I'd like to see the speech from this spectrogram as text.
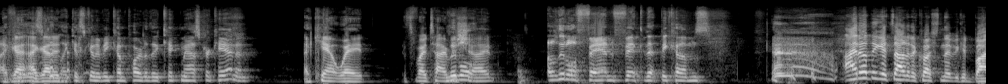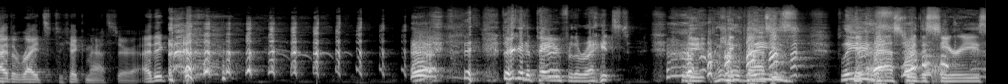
I, got- feel I gotta- like it's going to become part of the Kickmaster canon. I can't wait. It's my time Little- to shine. A little fanfic that becomes. I don't think it's out of the question that we could buy the rights to Kickmaster. I think They're going to pay you for the rights. The please, please. Kickmaster the series.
